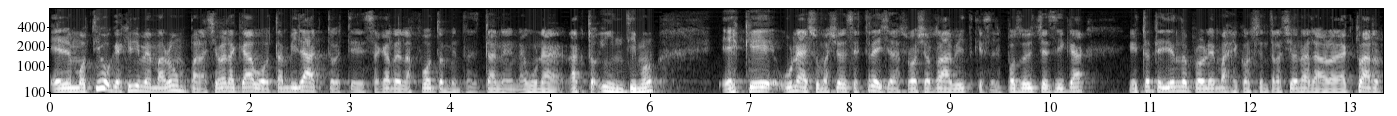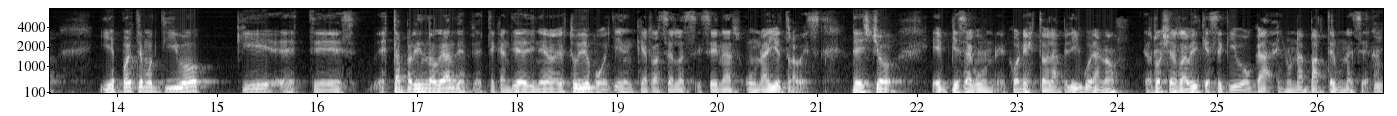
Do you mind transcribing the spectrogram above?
El motivo que escribe Maroon para llevar a cabo tan vil acto, este, sacarle las fotos mientras están en algún acto íntimo, es que una de sus mayores estrellas, Roger Rabbit, que es el esposo de Jessica, está teniendo problemas de concentración a la hora de actuar. Y es por este motivo que este, está perdiendo grandes este, cantidad de dinero en el estudio porque tienen que rehacer las escenas una y otra vez. De hecho, empieza con, con esto la película, ¿no? Roger Rabbit que se equivoca en una parte en una escena.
